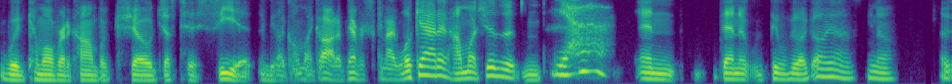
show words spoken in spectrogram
would come over at a comic book show just to see it and be like, "Oh my god, I've never! Can I look at it? How much is it?" And yeah and then it people would be like, "Oh yeah, you know, uh,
